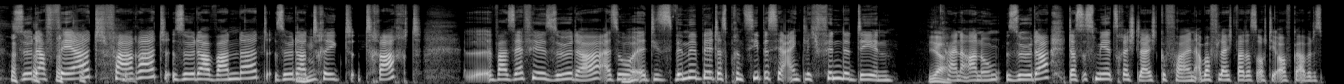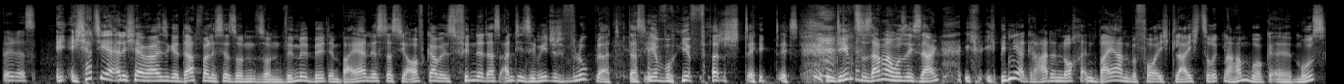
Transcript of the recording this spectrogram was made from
Söder fährt Fahrrad, Söder wandert, Söder mhm. trägt Tracht. Äh, war sehr viel Söder. Also mhm. Äh, dieses Wimmelbild, das Prinzip ist ja eigentlich, finde den ja. keine Ahnung, Söder. Das ist mir jetzt recht leicht gefallen, aber vielleicht war das auch die Aufgabe des Bildes. Ich, ich hatte ja ehrlicherweise gedacht, weil es ja so ein, so ein Wimmelbild in Bayern ist, dass die Aufgabe ist, finde das antisemitische Flugblatt, das irgendwo hier versteckt ist. In dem Zusammenhang muss ich sagen, ich, ich bin ja gerade noch in Bayern, bevor ich gleich zurück nach Hamburg äh, muss.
